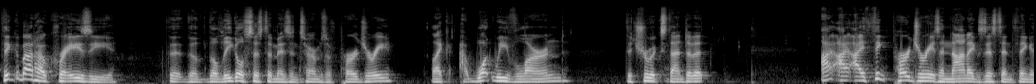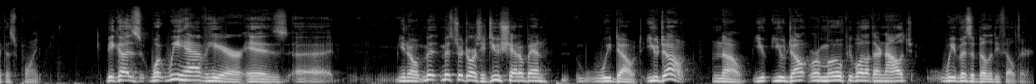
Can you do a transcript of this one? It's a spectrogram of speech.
Think about how crazy the, the, the legal system is in terms of perjury, like what we've learned, the true extent of it. I, I, I think perjury is a non existent thing at this point. Because what we have here is, uh, you know, Mr. Dorsey, do you shadow ban? We don't. You don't. No. You, you don't remove people without their knowledge? We visibility filter.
